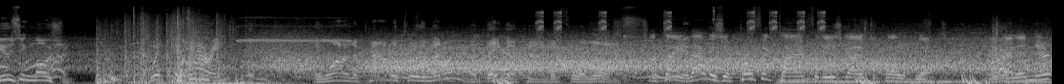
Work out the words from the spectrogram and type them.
using motion. With the carry. They wanted to pound it through the middle, but they got pounded for a loss. I'll tell you, that was a perfect time for these guys to call a blitz. They got in there,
